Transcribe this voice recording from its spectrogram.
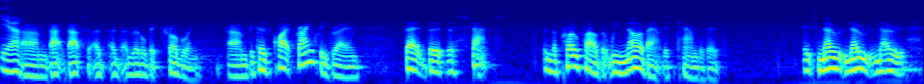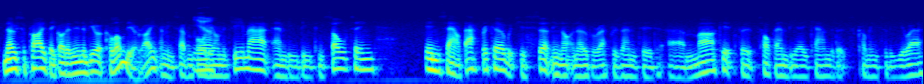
yeah, um, that that's a, a, a, little bit troubling, um, because quite frankly, Graham, the the, the stats and the profile that we know about this candidate, it's no no no no surprise they got an interview at Columbia, right? I mean, 740 yeah. on the GMAT, MBB Consulting in South Africa, which is certainly not an overrepresented um, market for top MBA candidates coming to the US.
